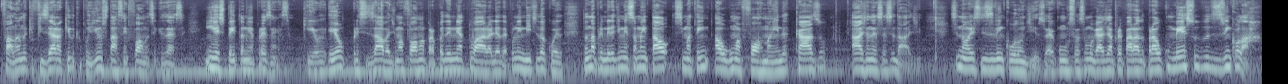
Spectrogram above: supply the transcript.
falando que fizeram aquilo que podiam estar sem forma, se quisessem, em respeito à minha presença. Que eu, eu precisava de uma forma para poder me atuar ali, até pelo limite da coisa. Então, na primeira dimensão mental, se mantém alguma forma ainda, caso haja necessidade. Senão, eles se desvinculam disso. É como se fosse um lugar já preparado para o começo do desvincular.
